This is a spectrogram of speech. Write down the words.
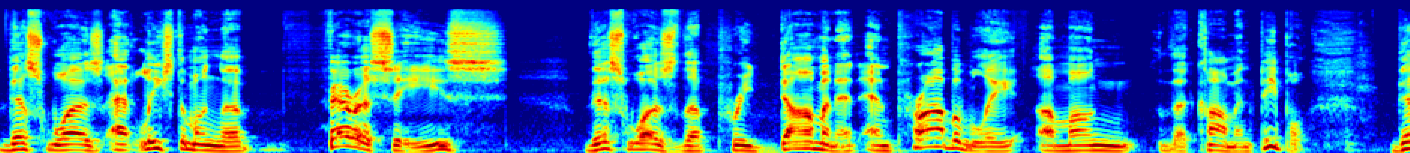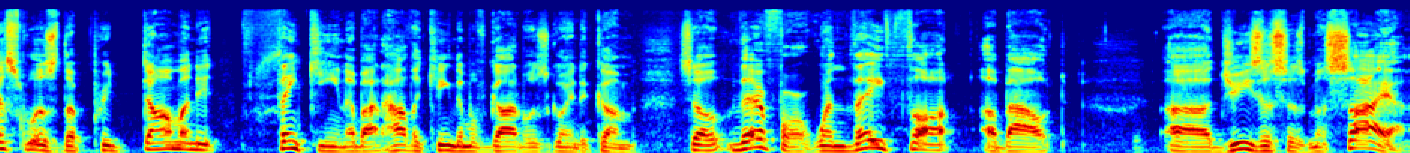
this was at least among the Pharisees, this was the predominant, and probably among the common people, this was the predominant thinking about how the kingdom of God was going to come. So, therefore, when they thought about uh, Jesus as Messiah,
